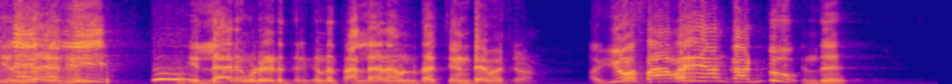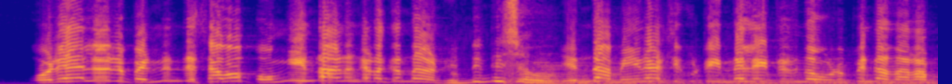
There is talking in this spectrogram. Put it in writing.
എന്താ ഇത്? എല്ലാരും കൂടെ എടുത്തിരിക്കുന്ന തല്ലാൻ അവനെന്താ ചെണ്ടേ മറ്റാണ് അയ്യോ സാറേ ഞാൻ കണ്ടു. എന്ത്? പുഴയിലൊരു പെണ്ണിന്റെ ശവം പൊങ്ങിന്താണ് കിടക്കുന്നത് പെണ്ണിന്റെ ശവം? എന്താ മീനാക്ഷി കുട്ടി ഇന്നലെ ഇട്ടിരുന്ന ഉടുപ്പിന്റെ നിറം?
